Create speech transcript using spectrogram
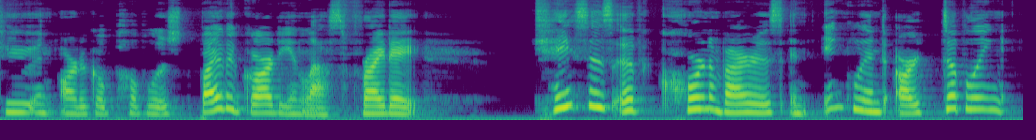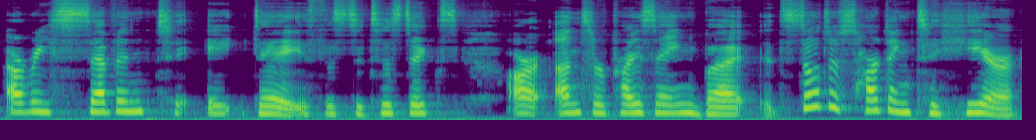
to an article published by The Guardian last Friday, cases of coronavirus in England are doubling every seven to eight days. The statistics are unsurprising, but it's still disheartening to hear.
